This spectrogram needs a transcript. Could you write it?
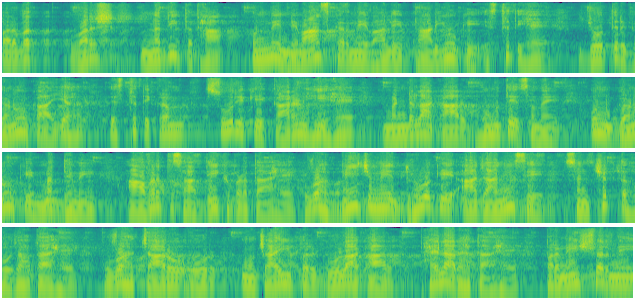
पर्वत, वर्ष, नदी तथा उनमें निवास करने वाले प्राणियों की स्थिति है। ज्योतिर्गणों का यह स्थिति क्रम सूर्य के कारण ही है। मंडलाकार घूमते समय उन गणों के मध्य में आवर्त सा दीख पड़ता है, वह बीच में ध्रुव के आ जाने से संक्षिप्त हो जाता है। वह चारों ओर ऊंचाई पर गोलाकार फैला रहता है। परमेश्वर ने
